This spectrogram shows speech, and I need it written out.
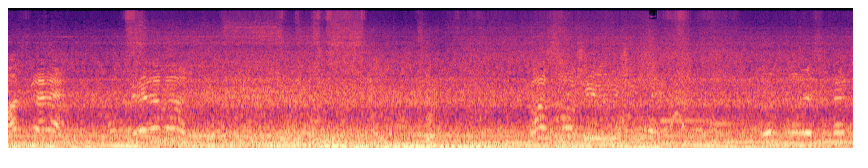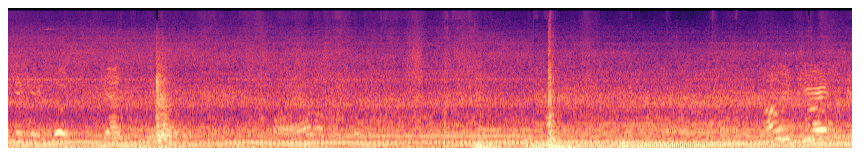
Bas frene. Frene bas. Bas o şey şu yürüyüşünde. Dur sonrası ben çekeyim. Dur. Gel. Gel. Al ikiye.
